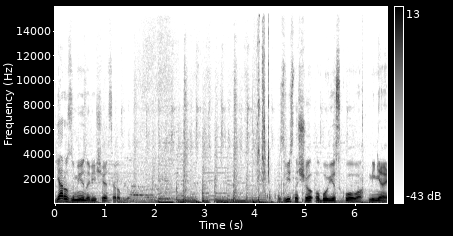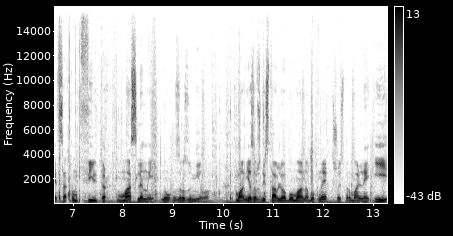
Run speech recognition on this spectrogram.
Я розумію, навіщо я це роблю. Звісно, що обов'язково міняється фільтр масляний, ну зрозуміло. Ман, я завжди ставлю або ман, або кнехт, щось нормальне. І,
